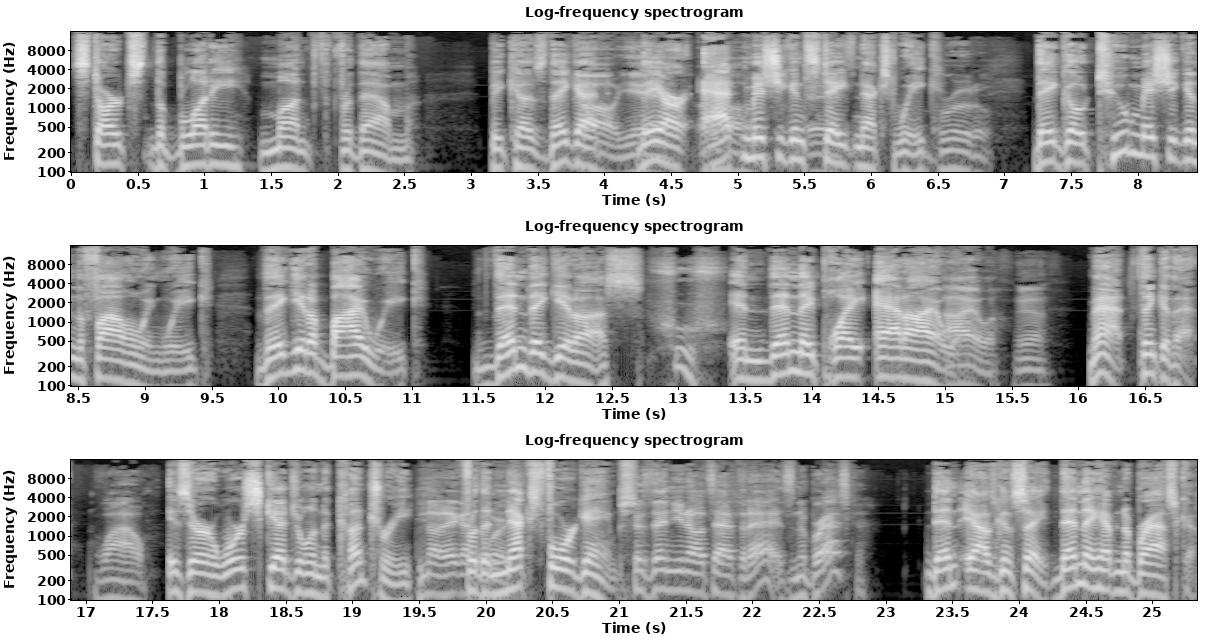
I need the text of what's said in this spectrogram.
starts the bloody month for them because they got Oh, yeah. they are at Oh, Michigan State next week. brutal. They go to Michigan the following week. They get a bye week. Then they get us, and then they play at Iowa. Iowa, yeah. Matt, think of that. Wow. Is there a worse schedule in the country No, they got for the the next four games? Because then you know it's after that. It's Nebraska. Then yeah, I was going to say, then they have Nebraska.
